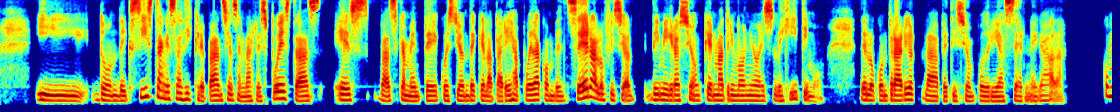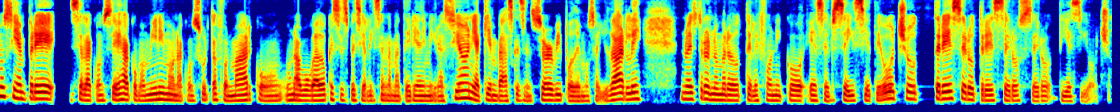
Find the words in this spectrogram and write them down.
y donde existan esas discrepancias en las respuestas es básicamente cuestión de que la pareja pueda convencer al oficial de inmigración que el matrimonio es legítimo. De lo contrario, la petición podría ser negada. Como siempre, se le aconseja como mínimo una consulta formal con un abogado que se especializa en la materia de inmigración y aquí en Vasquez en Survey podemos ayudarle. Nuestro número telefónico es el 678 303 0018.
